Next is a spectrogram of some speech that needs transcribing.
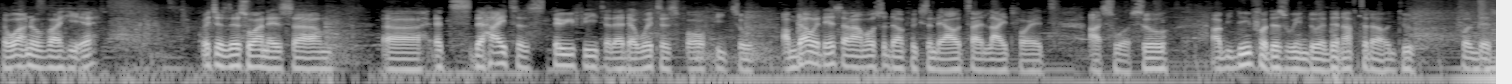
the one over here which is this one is um, uh, it's the height is three feet and then the width is four feet. So i'm done with this and i'm also done fixing the outside light for it as well. So i'll be doing for this window and then after that i'll do for this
